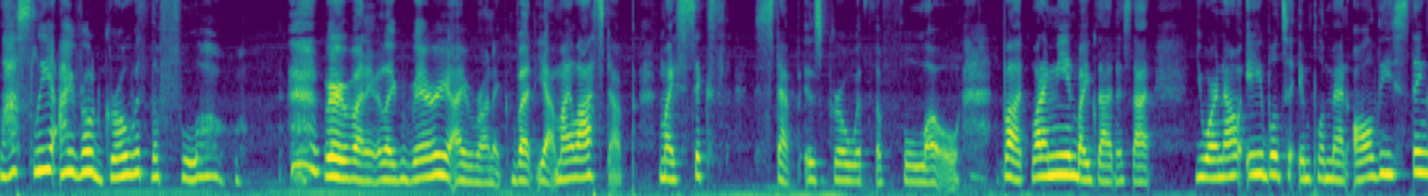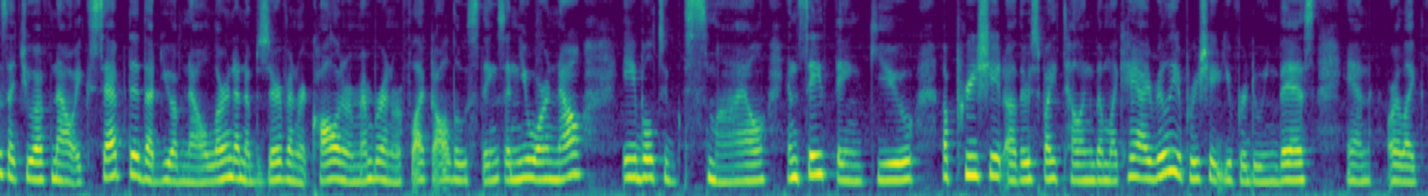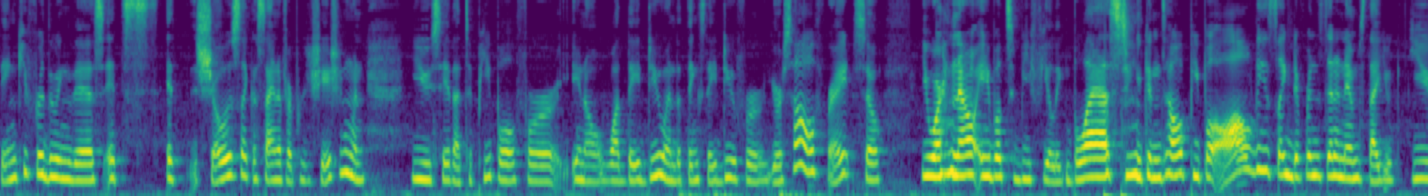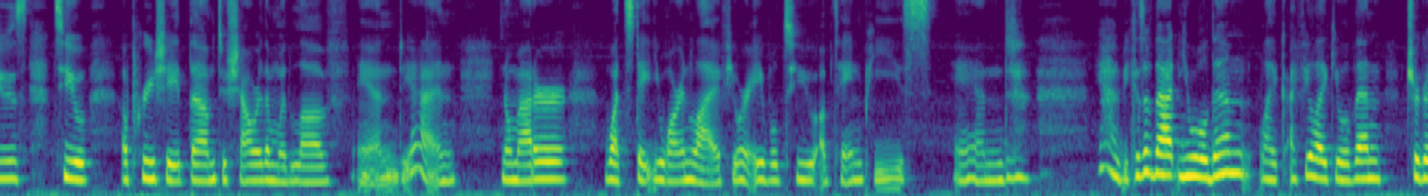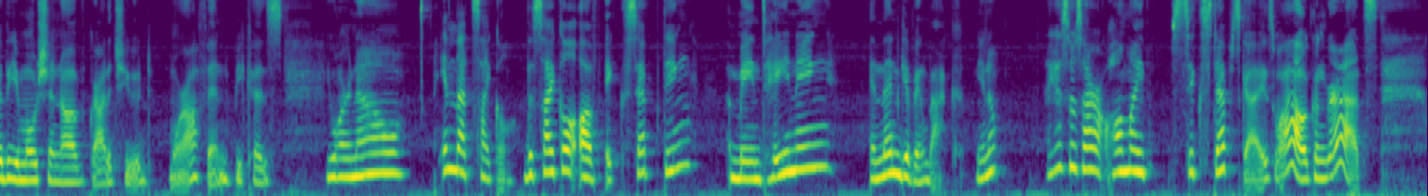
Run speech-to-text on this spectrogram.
lastly, I wrote grow with the flow. very funny, like very ironic. But yeah, my last step, my sixth step is grow with the flow. But what I mean by that is that you are now able to implement all these things that you have now accepted, that you have now learned and observe and recall and remember and reflect all those things. And you are now able to smile and say thank you, appreciate others by telling them like, "Hey, I really appreciate you for doing this," and or like, "Thank you for doing this." It's it shows like a sign of appreciation when you say that to people for, you know, what they do and the things they do for yourself, right? So you are now able to be feeling blessed. You can tell people all these like different synonyms that you use to appreciate them, to shower them with love. And yeah, and no matter what state you are in life, you are able to obtain peace. And yeah, because of that, you will then, like, I feel like you will then trigger the emotion of gratitude more often because you are now in that cycle the cycle of accepting, maintaining, and then giving back, you know? I guess those are all my six steps, guys. Wow, congrats.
